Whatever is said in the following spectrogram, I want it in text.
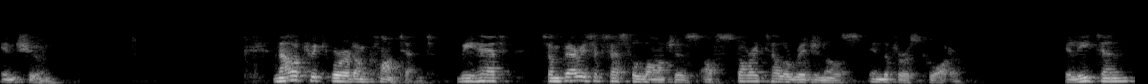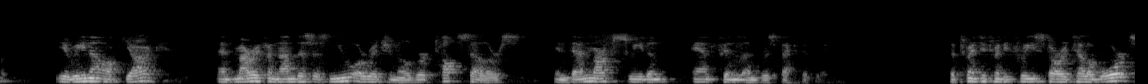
in June. Now a quick word on content. We had some very successful launches of Storytel Originals in the first quarter. Eliten, Irina och jag, and Mari Fernandez's new original were top sellers in Denmark, Sweden, and Finland, respectively. The 2023 Storytel Awards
